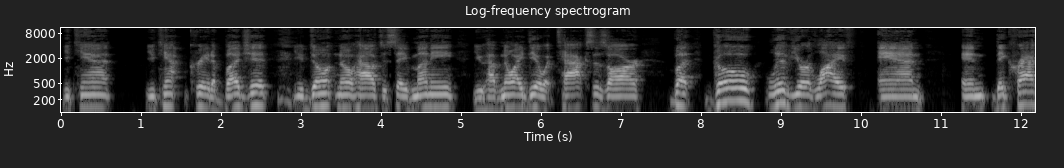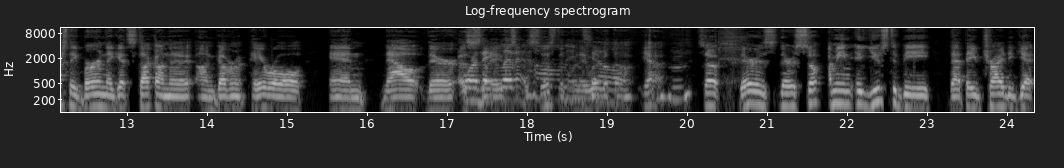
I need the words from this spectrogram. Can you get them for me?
You can't you can't create a budget. You don't know how to save money. You have no idea what taxes are. But go live your life and and they crash, they burn, they get stuck on the on government payroll, and now they're a or slave they live to the system where they live at the yeah. Mm-hmm. So there's there's so I mean it used to be that they tried to get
